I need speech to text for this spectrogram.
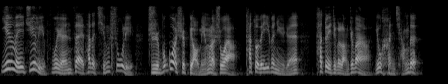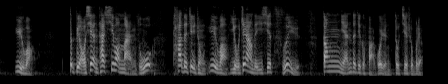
因为居里夫人在她的情书里只不过是表明了说啊，她作为一个女人，她对这个朗之万啊有很强的欲望的表现，她希望满足她的这种欲望，有这样的一些词语，当年的这个法国人都接受不了。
